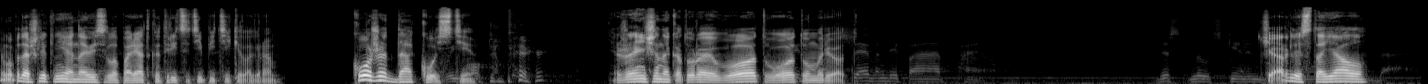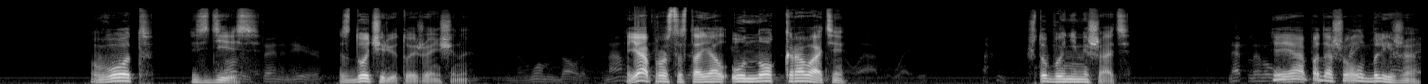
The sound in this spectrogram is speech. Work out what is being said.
И мы подошли к ней, она весила порядка 35 килограмм. Кожа до кости. Женщина, которая вот-вот умрет. Чарли стоял вот здесь, с дочерью той женщины. Я просто стоял у ног кровати, чтобы не мешать. И я подошел ближе.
